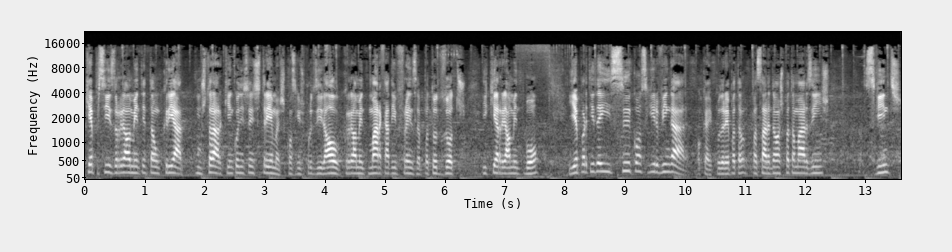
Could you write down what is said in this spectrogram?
Que é preciso realmente então criar, mostrar que em condições extremas conseguimos produzir algo que realmente marca a diferença para todos os outros e que é realmente bom e a partir daí, se conseguir vingar, ok, poderei passar então aos patamarzinhos seguintes,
